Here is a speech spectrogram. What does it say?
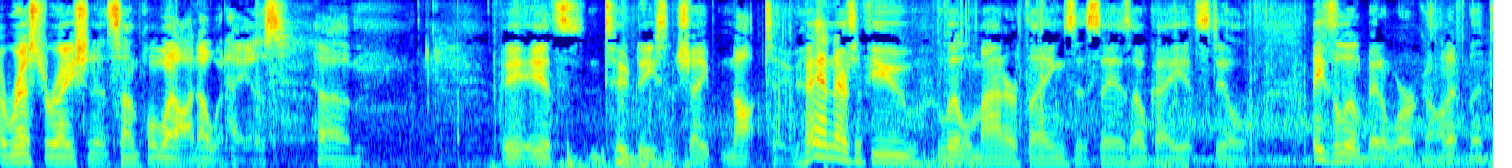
a restoration at some point. Well, I know it has. Um, it, it's too decent shape not to. And there's a few little minor things that says, okay, it still needs a little bit of work on it, but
